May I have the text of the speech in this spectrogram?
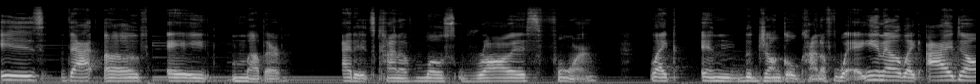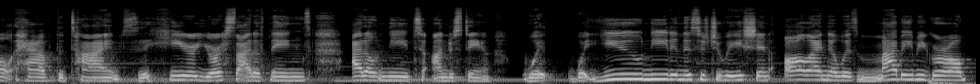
is that of a mother at its kind of most rawest form. Like in the jungle kind of way. You know, like I don't have the time to hear your side of things. I don't need to understand what what you need in this situation. All I know is my baby girl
